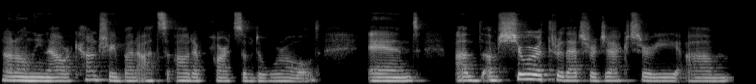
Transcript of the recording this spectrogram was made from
not only in our country, but at other parts of the world. And I'm, I'm sure through that trajectory, um,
